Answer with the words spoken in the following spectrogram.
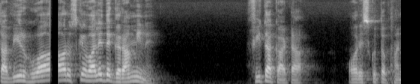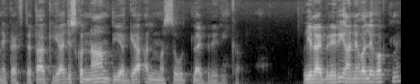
ताबीर हुआ और उसके वालिद ग्रामी ने फ़ीता काटा और इस कुतुब खाने का अफ्ताह किया, जिसको नाम दिया गया अलमसूद लाइब्रेरी का। ये लाइब्रेरी आने वाले वक्त में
